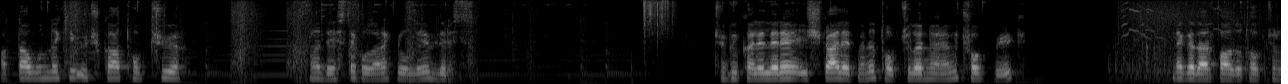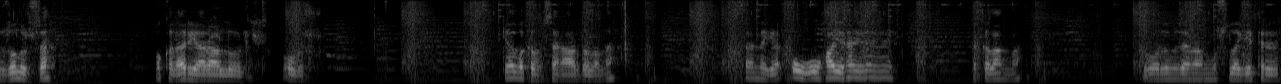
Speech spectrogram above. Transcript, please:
Hatta bundaki 3K topçuyu buna destek olarak yollayabiliriz. Çünkü kaleleri işgal etmede topçuların önemi çok büyük. Ne kadar fazla topçunuz olursa o kadar yararlı olur. olur. Gel bakalım sen Ardalan'a. Sen de gel. Oo, hayır hayır hayır. Yakalanma. Ordumuzu hemen Musul'a getirelim.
